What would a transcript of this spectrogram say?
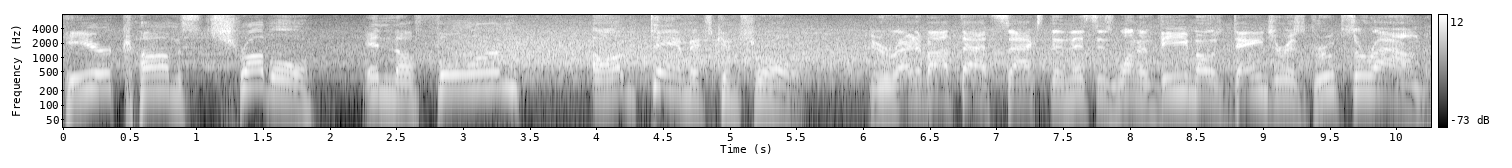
Here comes trouble in the form of damage control. You're right about that, Saxton. This is one of the most dangerous groups around.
